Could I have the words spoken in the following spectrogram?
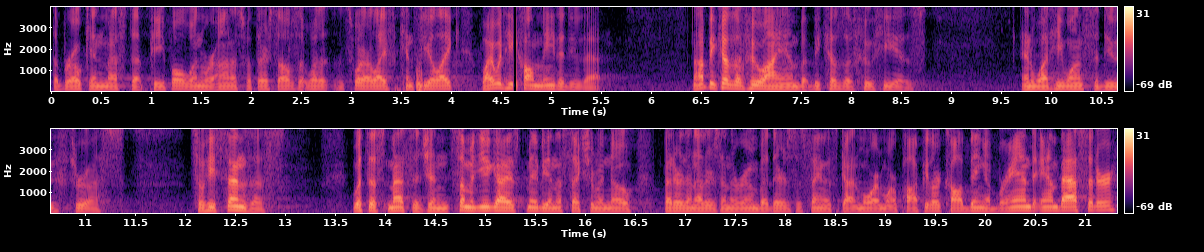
the broken, messed up people, when we're honest with ourselves, that what, that's what our life can feel like. Why would He call me to do that? Not because of who I am, but because of who He is and what He wants to do through us. So He sends us with this message. And some of you guys, maybe in this section, would know better than others in the room, but there's this thing that's gotten more and more popular called being a brand ambassador.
